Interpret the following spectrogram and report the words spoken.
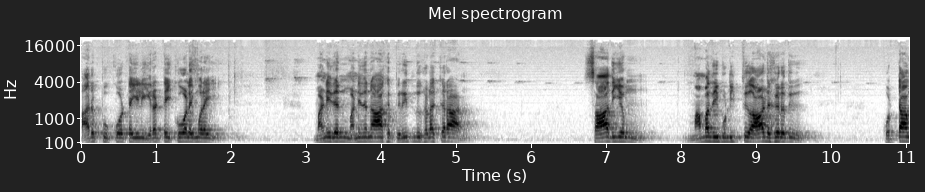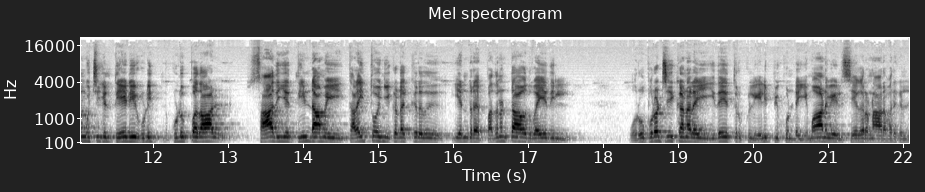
அருப்பு கோட்டையில் இரட்டை கோலை முறை. மனிதன் மனிதனாக பிரிந்து கிடக்கிறான். சாதியம் மமதி பிடித்து ஆடுகிறது. கொட்டாங்குச்சியில் தேநீர் குடி கொடுப்பதால் சாதிய தீண்டாமை தலைத்தோங்கி கிடக்கிறது என்ற பதினெட்டாவது வயதில் ஒரு புரட்சி கனலை இதயத்திற்குள் எழுப்பிக் கொண்ட இமானுவேல் சேகரனார் அவர்கள்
